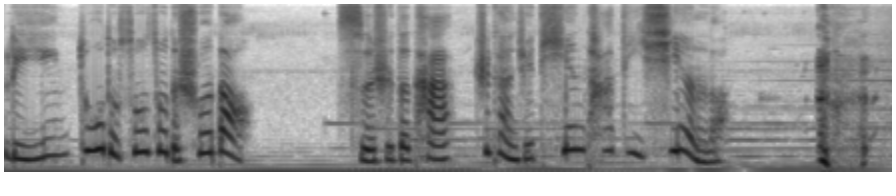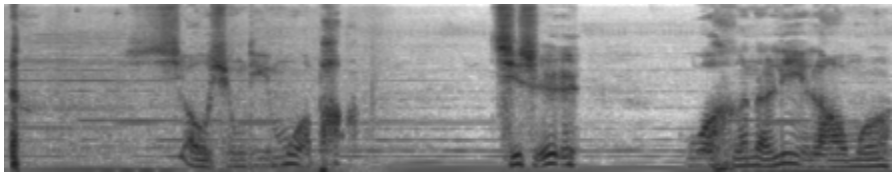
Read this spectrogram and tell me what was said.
李英哆哆嗦嗦的说道。此时的他只感觉天塌地陷了。小兄弟莫怕，其实我和那厉老魔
